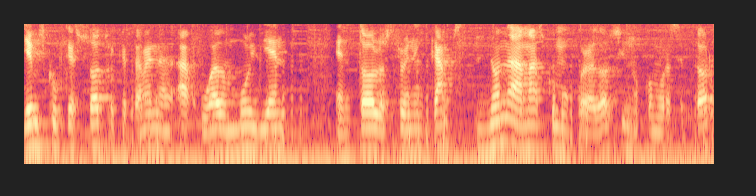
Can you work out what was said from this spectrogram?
James Cook es otro que también ha, ha, jugado muy bien en todos los training camps, no nada más como jugador, sino como receptor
